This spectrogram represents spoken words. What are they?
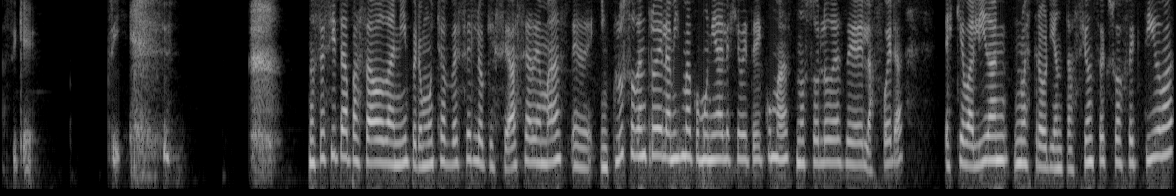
Así que, sí. No sé si te ha pasado, Dani, pero muchas veces lo que se hace además, eh, incluso dentro de la misma comunidad LGBTIQ, no solo desde la afuera, es que validan nuestra orientación sexoafectiva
